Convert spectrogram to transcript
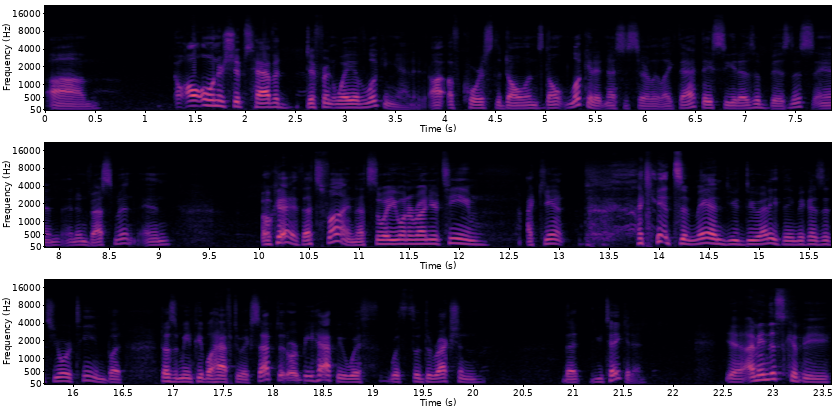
Um, all ownerships have a different way of looking at it. Uh, of course, the Dolans don't look at it necessarily like that. They see it as a business and an investment. And okay, that's fine. That's the way you want to run your team. I can't, I can't demand you do anything because it's your team. But doesn't mean people have to accept it or be happy with with the direction that you take it in. Yeah, I mean, this could be.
